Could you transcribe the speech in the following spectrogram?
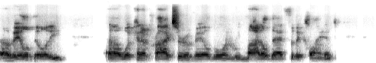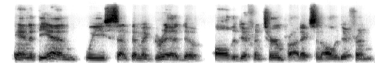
availability, uh, what kind of products are available, and we modeled that for the client. And at the end, we sent them a grid of all the different term products and all the different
